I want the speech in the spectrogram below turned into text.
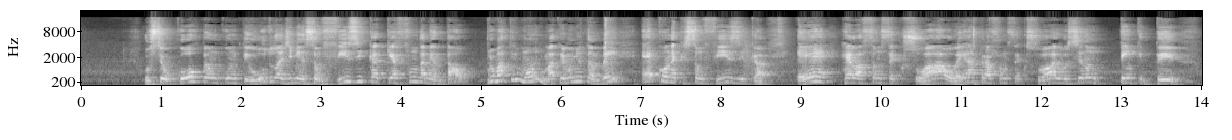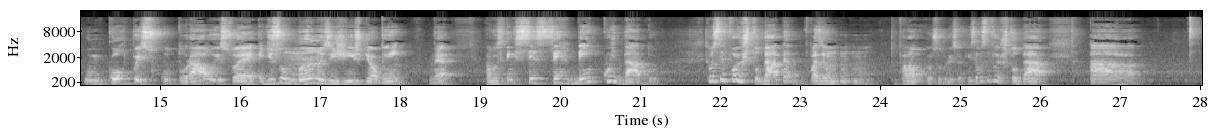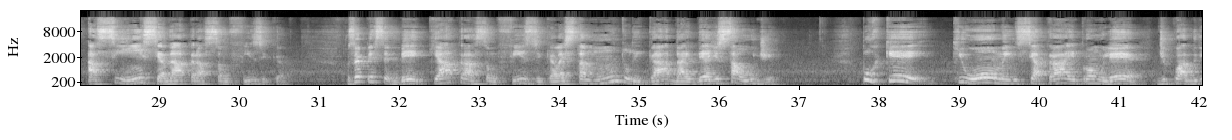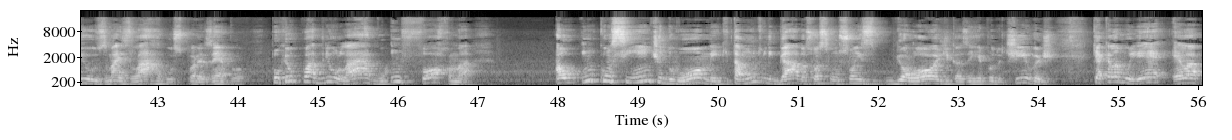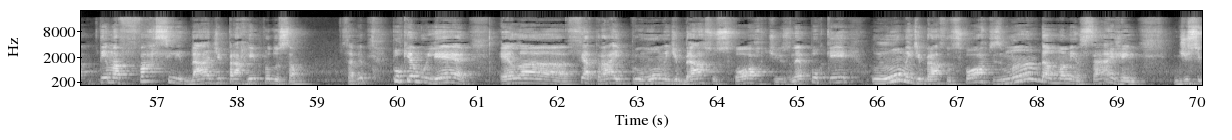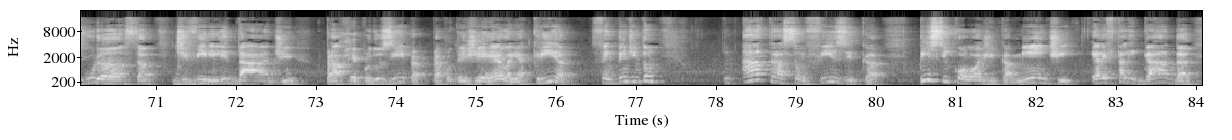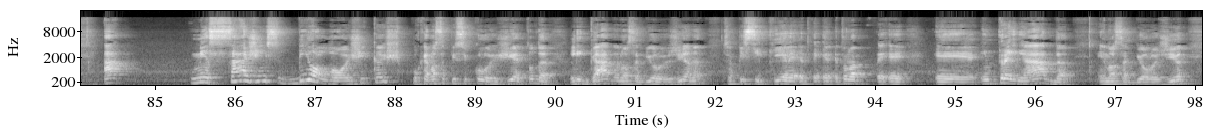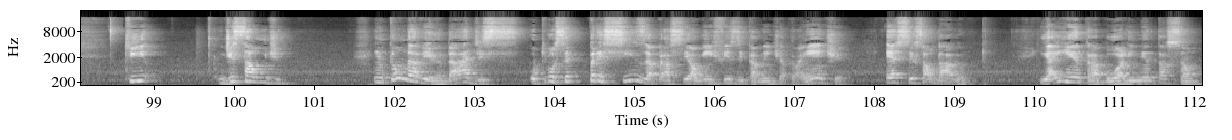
O seu corpo é um conteúdo na dimensão física que é fundamental para o matrimônio. O matrimônio também é conexão física, é relação sexual, é atração sexual. E você não tem que ter um corpo escultural, isso é, é desumano exigir isso de alguém, né? Mas você tem que ser, ser bem cuidado. Se você for estudar, até fazer um, um, um falar um pouquinho sobre isso aqui, se você for estudar a, a ciência da atração física, você vai perceber que a atração física ela está muito ligada à ideia de saúde. Por que, que o homem se atrai para uma mulher de quadris mais largos, por exemplo? Porque o quadril largo informa ao inconsciente do homem, que está muito ligado às suas funções biológicas e reprodutivas, que aquela mulher ela tem uma facilidade para a reprodução. Sabe? Porque a mulher ela se atrai para um homem de braços fortes, né? Porque um homem de braços fortes manda uma mensagem de segurança, de virilidade para reproduzir, para proteger ela e a cria. Você entende? Então, a atração física, psicologicamente, ela está ligada a mensagens biológicas, porque a nossa psicologia é toda ligada à nossa biologia, né? Essa psique é, é, é, é toda é, é, é, entranhada em nossa biologia, que de saúde. Então, na verdade, o que você precisa para ser alguém fisicamente atraente é ser saudável. E aí entra a boa alimentação,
